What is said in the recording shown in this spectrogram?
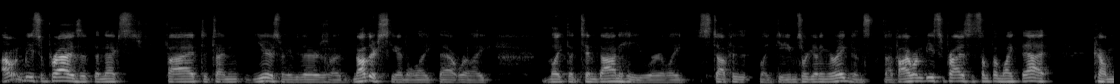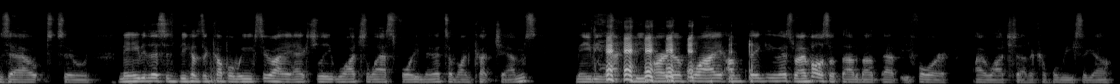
I wouldn't be surprised if the next five to ten years, maybe there's another scandal like that, where like like the Tim Donahue, where like stuff is like games are getting rigged and stuff. I wouldn't be surprised if something like that comes out soon. Maybe this is because a couple weeks ago I actually watched the last 40 minutes of Uncut Gems. Maybe that could be part of why I'm thinking this, but I've also thought about that before I watched that a couple weeks ago.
